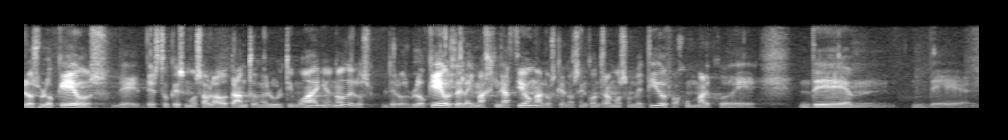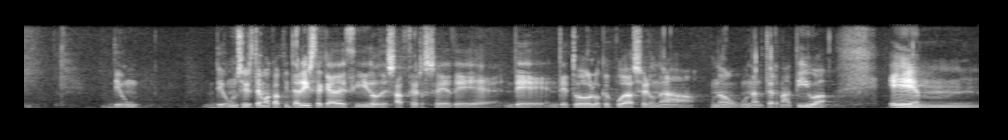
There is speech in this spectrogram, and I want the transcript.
los bloqueos, de, esto que hemos hablado tanto en el último año, ¿no? de, los, de los bloqueos de la imaginación a los que nos encontramos sometidos bajo un marco de, mm, un de un sistema capitalista que ha decidido deshacerse de, todo lo que pueda ser una, una- una alternativa. Em,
